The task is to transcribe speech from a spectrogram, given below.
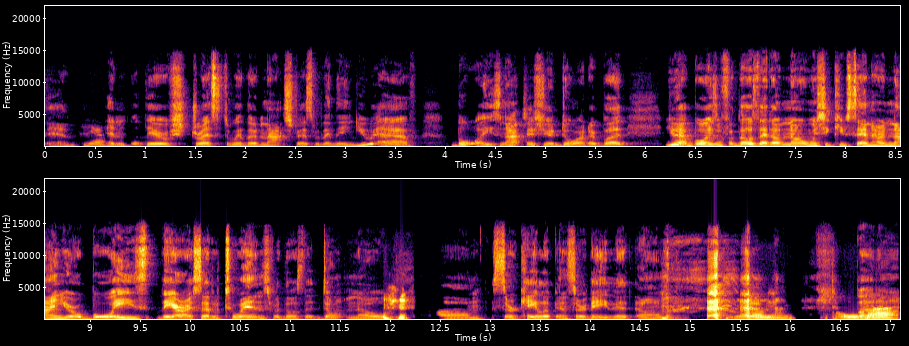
and yeah. and what they're stressed with or not stressed with. And then you have boys, not just your daughter, but you have boys, and for those that don't know, when she keeps saying her nine-year-old boys, they are a set of twins. For those that don't know, um, Sir Caleb and Sir David. Um, yeah, oh but, my. Um,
